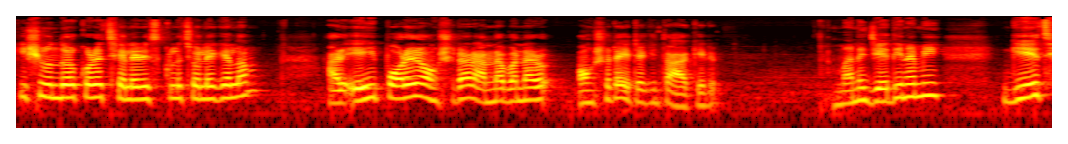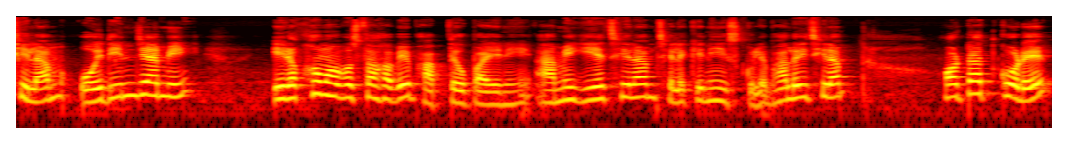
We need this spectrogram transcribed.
কি সুন্দর করে ছেলের স্কুলে চলে গেলাম। আর এই পরের অংশটা, রান্নাবান্নার অংশটা, এটা কিন্তু আগের। মানে যেদিন আমি গিয়েছিলাম ওই দিন যে আমি এরকম অবস্থা হবে ভাবতেও পারিনি। আমি গিয়েছিলাম ছেলেকে নিয়ে স্কুলে, ভালোই ছিলাম। হঠাৎ করে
